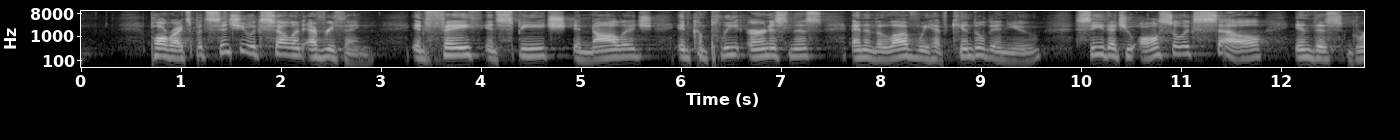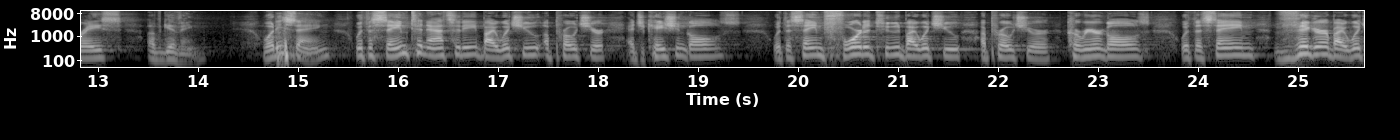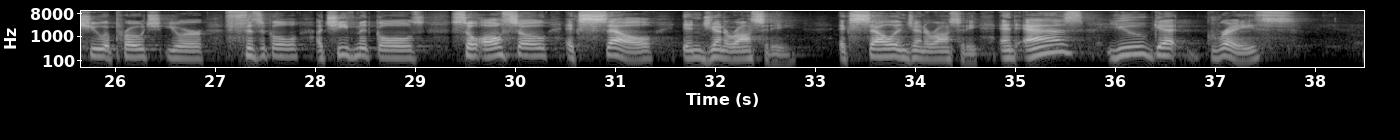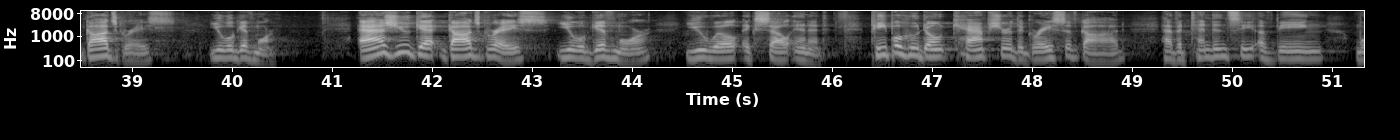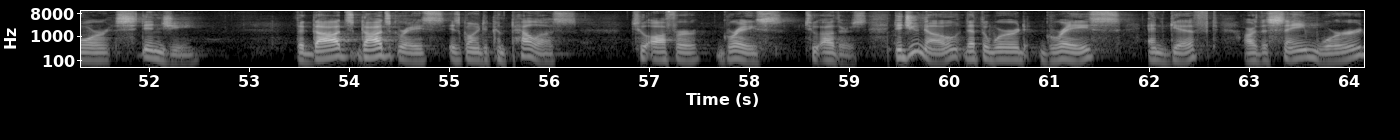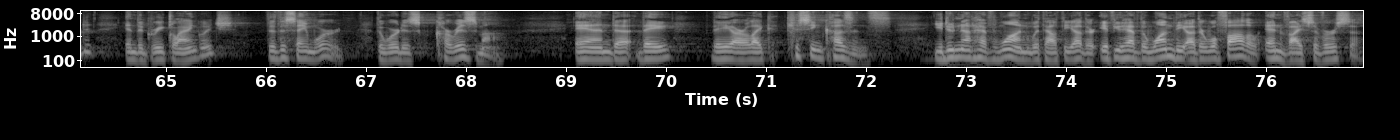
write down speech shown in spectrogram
Paul writes, But since you excel in everything, in faith, in speech, in knowledge, in complete earnestness, and in the love we have kindled in you, see that you also excel in this grace of giving. What he's saying, with the same tenacity by which you approach your education goals, with the same fortitude by which you approach your career goals, with the same vigor by which you approach your physical achievement goals, so also excel in generosity. Excel in generosity. And as you get grace, God's grace, you will give more. As you get God's grace, you will give more, you will excel in it. People who don't capture the grace of God have a tendency of being more stingy. The God's, God's grace is going to compel us to offer grace to others. Did you know that the word grace and gift are the same word in the Greek language? They're the same word. The word is charisma. And uh, they, they are like kissing cousins. You do not have one without the other. If you have the one, the other will follow, and vice versa.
